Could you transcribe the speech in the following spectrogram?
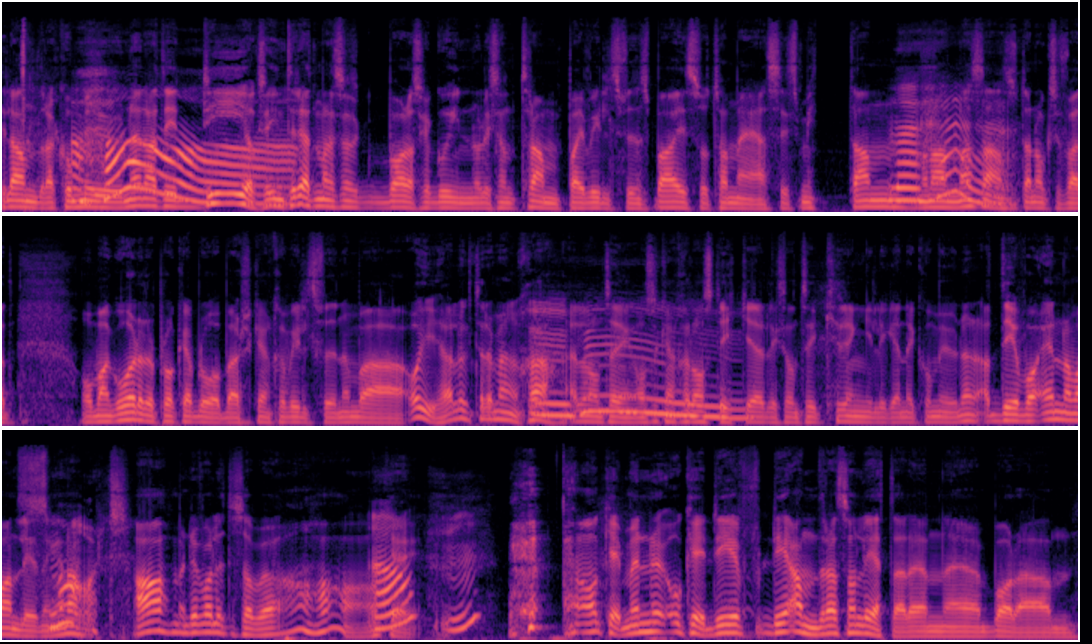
till andra kommuner. Aha. Att det är det också, inte det att man liksom bara ska gå in och liksom trampa i vildsvinsbajs och ta med sig smittan någon Nähä. annanstans utan också för att om man går där och plockar blåbär så kanske vildsvinen bara oj här luktar det människa Mhm. eller någonting och så kanske de sticker liksom till kringliggande kommuner. Att det var en av anledningarna. Smart. Ja men det var lite så, bara, jaha okej. Ja, mm. Okej, men okej, det, är, det är andra som letar än eh, bara mm,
